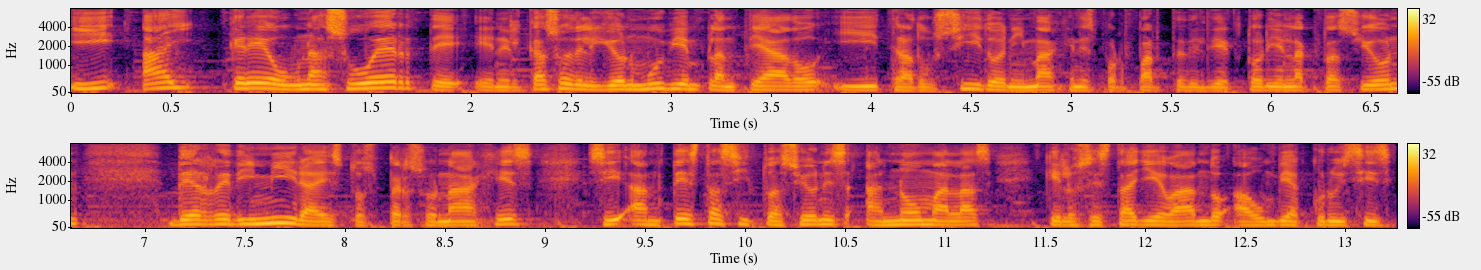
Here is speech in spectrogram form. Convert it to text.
y hay, creo, una suerte en el caso del guion muy bien planteado y traducido en imágenes por parte del director y en la actuación de redimir a estos personajes. Ante estas situaciones anómalas que los está llevando a un via crucis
